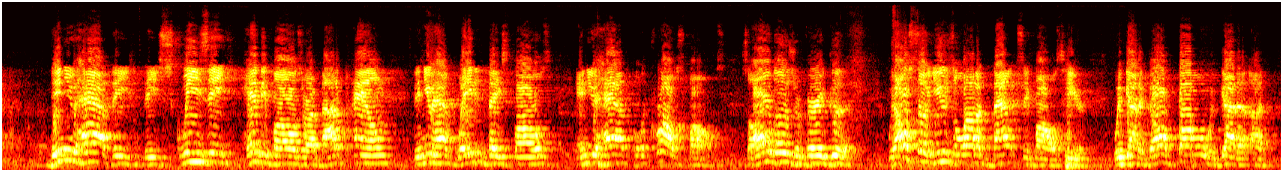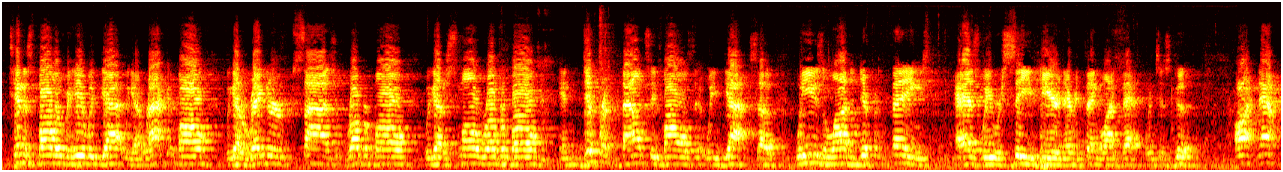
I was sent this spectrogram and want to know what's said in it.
Then you have the, the squeezy heavy balls are about a pound. Then you have weighted baseballs and you have lacrosse balls. So all those are very good. We also use a lot of bouncy balls here. We've got a golf ball, we've got a, a tennis ball over here we've got, we got racket ball, we got a regular size rubber ball, we got a small rubber ball, and different bouncy balls that we've got. So we use a lot of different things as we receive here and everything like that, which is good. All right, now,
